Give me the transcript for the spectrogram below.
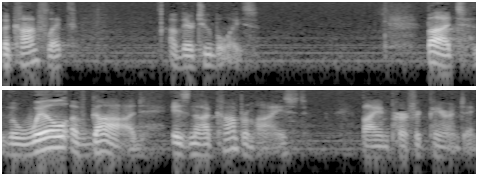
the conflict of their two boys. But the will of God is not compromised by imperfect parenting.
